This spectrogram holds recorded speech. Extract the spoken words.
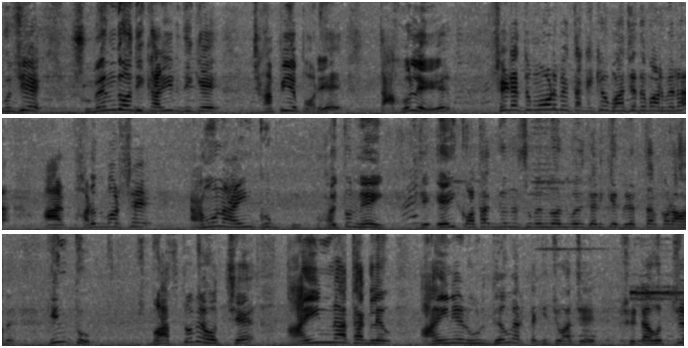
বুঝে শুভেন্দু অধিকারীর দিকে ঝাঁপিয়ে পড়ে, তাহলে সেটা তো মরবে, তাকে কেউ বাঁচাতে পারবে না। আর ভারতবর্ষে এমন আইন খুব, হয়তো নেই যে এই কথার জন্য শুভেন্দু অধিকারীকে গ্রেপ্তার করা হবে। কিন্তু বাস্তবে হচ্ছে, আইন না থাকলেও আইনের ঊর্ধ্বেও একটা কিছু আছে। সেটা হচ্ছে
